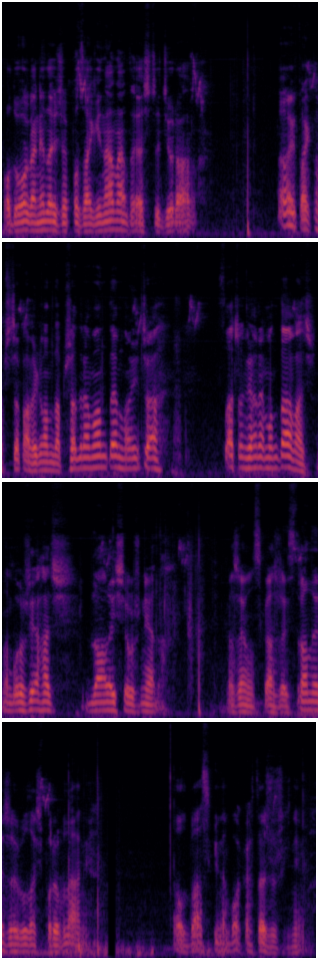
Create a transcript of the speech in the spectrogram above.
Podłoga nie dość, że pozaginana, to jeszcze dziurawa. No i tak ta przyczepa wygląda przed remontem, no i trzeba zacząć ją remontować, no bo już jechać dalej się już nie da. Pokażę ją z każdej strony, żeby dać porównanie. Odblaski na bokach też już ich nie ma.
